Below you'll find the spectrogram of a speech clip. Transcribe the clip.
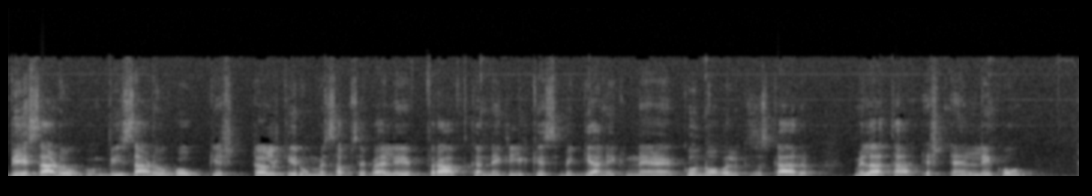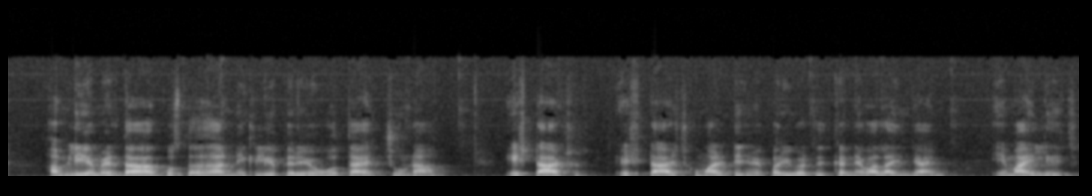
विषाणु विषाणु को क्रिस्टल के रूप में सबसे पहले प्राप्त करने के लिए किस वैज्ञानिक ने, को नोबेल पुरस्कार मिला था? स्टैनली को। अम्लीय मृदा को सुधारने के लिए प्रयोग होता है चूना। स्टार्च स्टार्च को माल्टेज में परिवर्तित करने वाला इंजाइम एमाइलिज।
